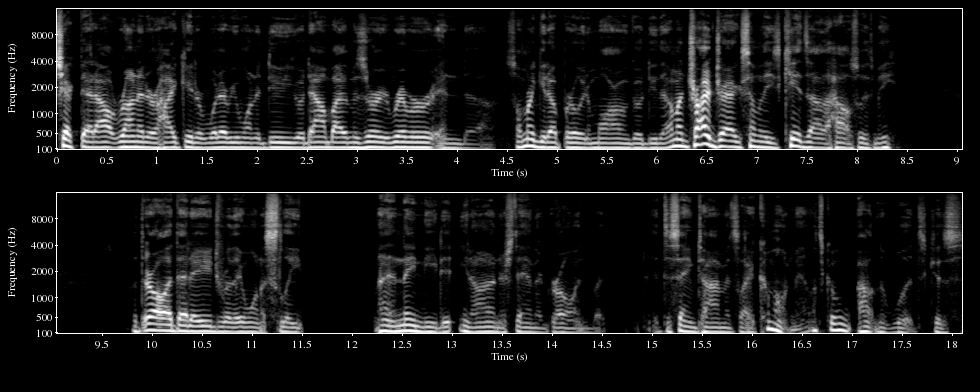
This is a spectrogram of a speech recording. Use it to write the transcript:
check that out, run it or hike it or whatever you want to do. You go down by the Missouri River, and uh, so I'm gonna get up early tomorrow and go do that. I'm gonna try to drag some of these kids out of the house with me, but they're all at that age where they want to sleep, and they need it. You know, I understand they're growing, but at the same time, it's like, come on, man, let's go out in the woods because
